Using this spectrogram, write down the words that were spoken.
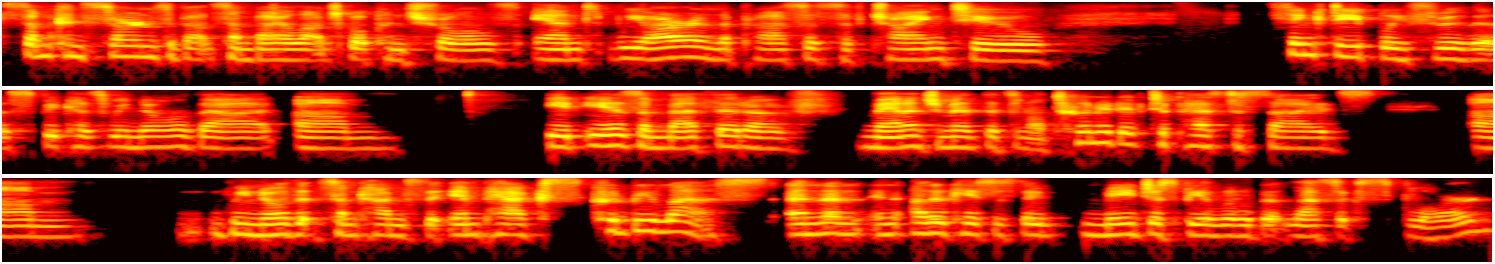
some concerns about some biological controls, and we are in the process of trying to think deeply through this because we know that um, it is a method of management that's an alternative to pesticides. Um, we know that sometimes the impacts could be less, and then in other cases, they may just be a little bit less explored,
